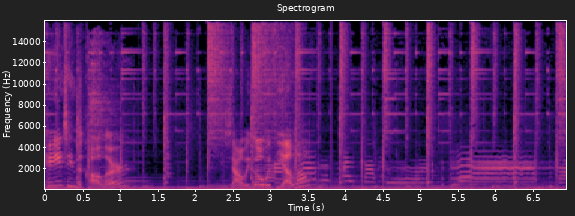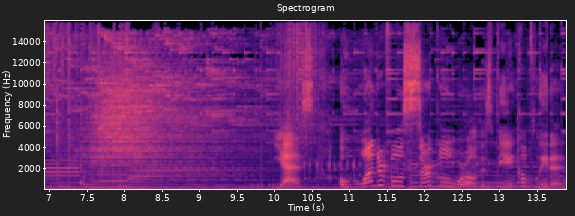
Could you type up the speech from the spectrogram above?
changing the color. Shall we go with yellow? Yes, a wonderful circle world is being completed.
